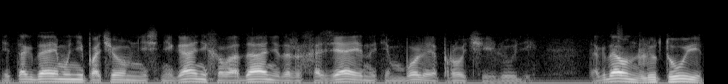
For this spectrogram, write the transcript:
И тогда ему ни почем ни снега, ни холода, ни даже хозяин, тем более прочие люди. Тогда он лютует,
